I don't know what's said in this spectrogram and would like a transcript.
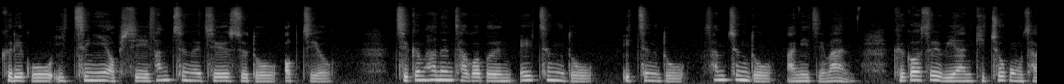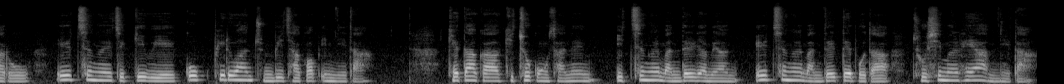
그리고 2층이 없이 3층을 지을 수도 없지요. 지금 하는 작업은 1층도 2층도 3층도 아니지만 그것을 위한 기초공사로 1층을 짓기 위해 꼭 필요한 준비 작업입니다. 게다가 기초공사는 2층을 만들려면 1층을 만들 때보다 조심을 해야 합니다.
